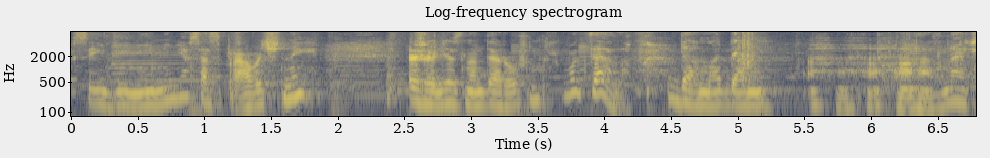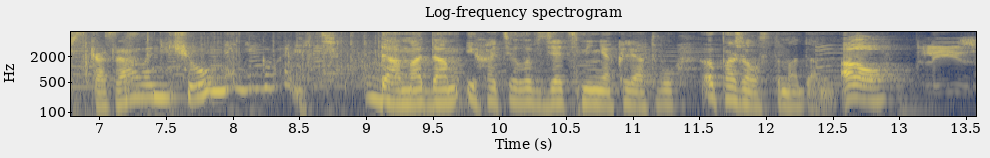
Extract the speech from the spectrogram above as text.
Соедини меня со справочной железнодорожных вокзалов. Да, мадам. Ага, ага, значит, сказала ничего мне не говорить. Да, мадам, и хотела взять с меня клятву. Пожалуйста, мадам. Алло, Please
